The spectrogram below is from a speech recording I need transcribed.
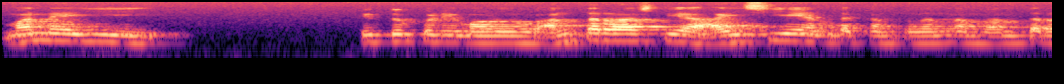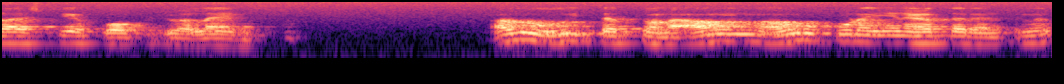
ಮೊನ್ನೆ ಈ ತಿದ್ದುಪಡಿ ಮಾಡುವ ಅಂತಾರಾಷ್ಟ್ರೀಯ ಐ ಸಿ ಎ ಅಂತಕ್ಕಂಥದ್ದನ್ನು ನಮ್ಮ ಅಂತಾರಾಷ್ಟ್ರೀಯ ಕೋಆಪರೇಟಿವ್ ಅಲಯನ್ಸ್ ಅದು ಈ ತತ್ವನ. ಅವನು, ಅವರು ಕೂಡ ಏನು ಹೇಳ್ತಾರೆ ಅಂತಂದ್ರೆ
